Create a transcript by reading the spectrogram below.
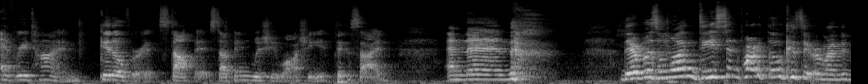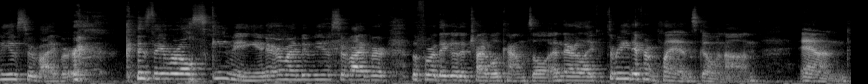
every time. Get over it. Stop it. Stop being wishy washy. Pick a side. And then there was one decent part though, because it reminded me of Survivor. Because they were all scheming, and it reminded me of Survivor before they go to tribal council, and there are like three different plans going on, and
